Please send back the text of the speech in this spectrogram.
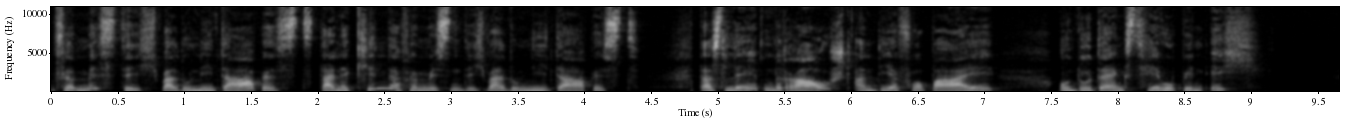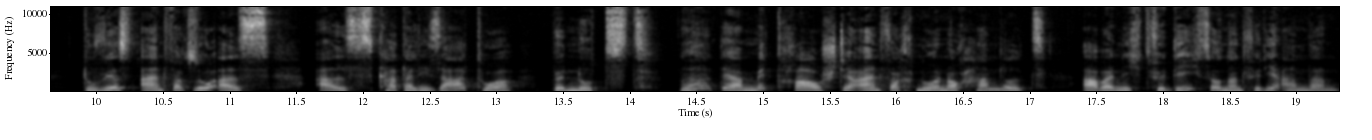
vermisst dich, weil du nie da bist. Deine Kinder vermissen dich, weil du nie da bist. Das Leben rauscht an dir vorbei und du denkst, hey, wo bin ich? Du wirst einfach so als, als Katalysator benutzt, ne? der mitrauscht, der einfach nur noch handelt, aber nicht für dich, sondern für die anderen.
